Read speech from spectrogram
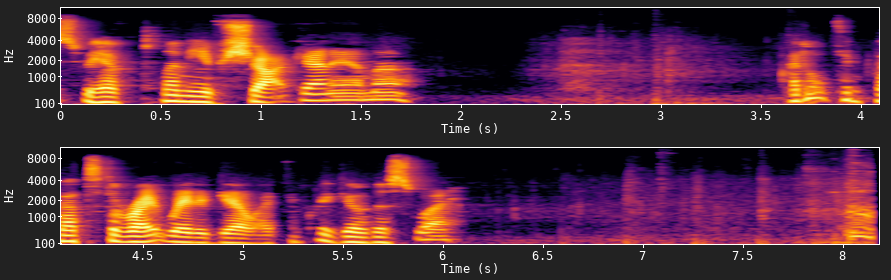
Least we have plenty of shotgun ammo. I don't think that's the right way to go. I think we go this way. Oh,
